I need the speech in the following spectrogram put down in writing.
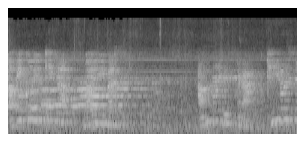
阿鼻子行きが参ります。危ないですから黄色い線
